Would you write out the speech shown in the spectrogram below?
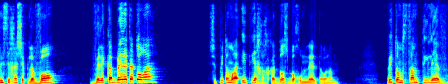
לי חשק לבוא ולקבל את התורה, שפתאום ראיתי איך הקדוש ברוך הוא מנהל את העולם. פתאום שמתי לב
